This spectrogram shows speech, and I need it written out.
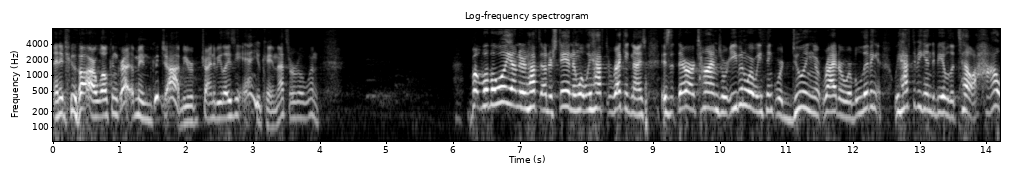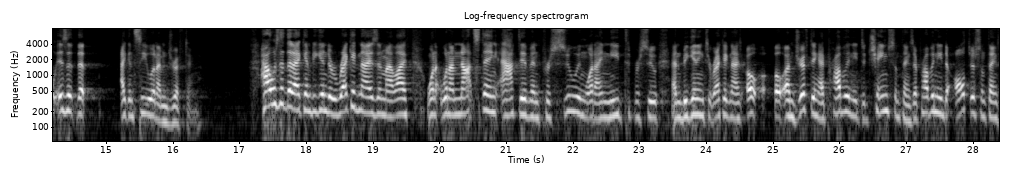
And if you are, well, congrats. I mean, good job. You were trying to be lazy and you came. That's a real win. But, but, what we under, have to understand and what we have to recognize is that there are times where even where we think we're doing it right or we're living it, we have to begin to be able to tell how is it that I can see when I'm drifting? How is it that I can begin to recognize in my life when, when I'm not staying active and pursuing what I need to pursue and beginning to recognize, oh, oh, I'm drifting. I probably need to change some things. I probably need to alter some things.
